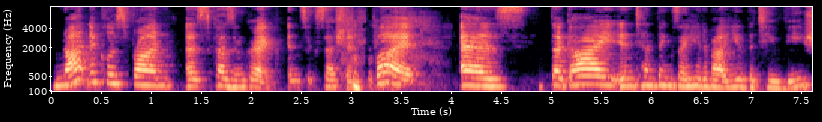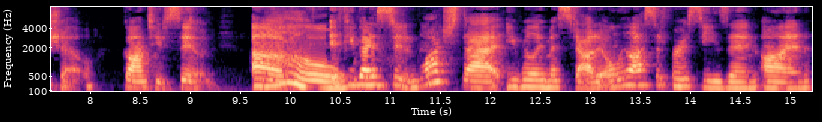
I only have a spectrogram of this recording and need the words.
not Nicholas Braun as cousin Greg in Succession, but as the guy in 10 Things I Hate About You, the TV show, Gone Too Soon. Um, oh. If you guys didn't watch that, you really missed out. It only lasted for a season on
